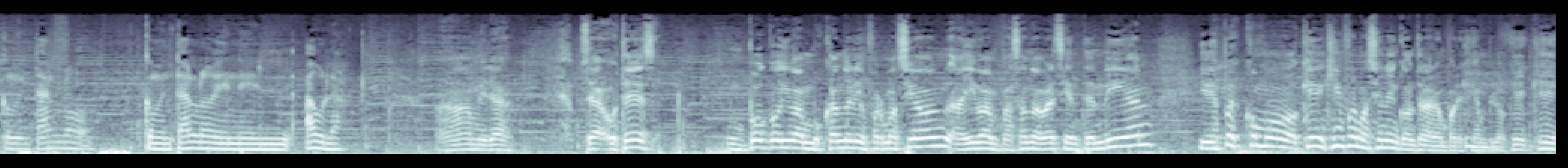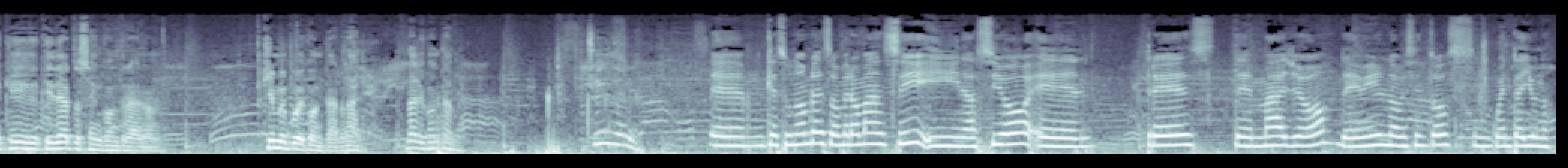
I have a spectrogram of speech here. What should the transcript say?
comentarlo, comentarlo en el aula. Ah, mira. O sea, ustedes un poco iban buscando la información, ahí iban pasando a ver si entendían, y después, ¿cómo, qué, qué información encontraron, por ejemplo? ¿Qué, qué, qué, qué datos encontraron? ¿Quién me puede contar? Dale, dale, contame. Sí, dale. Eh, que su nombre es Homero Mansi y nació el 3 de mayo de 1951.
